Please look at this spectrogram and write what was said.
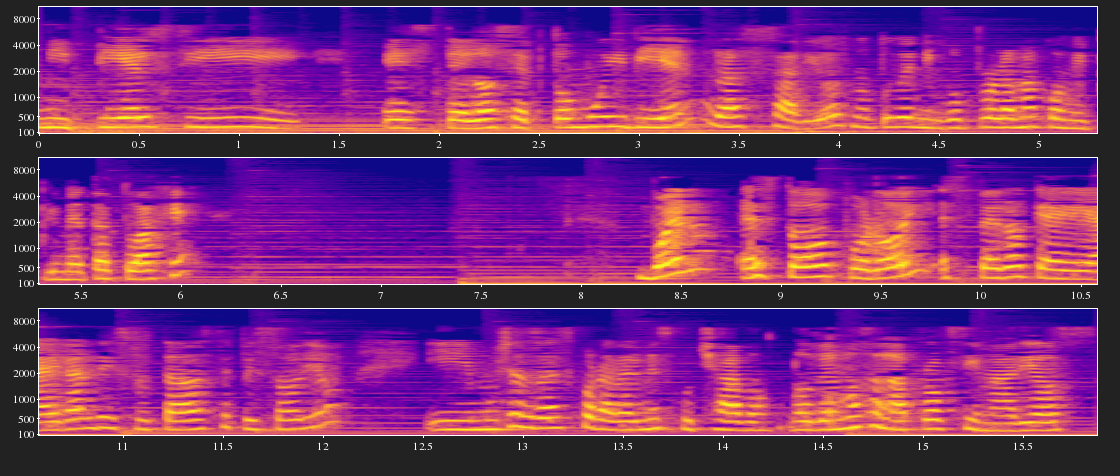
mi piel sí este, lo aceptó muy bien, gracias a Dios, no tuve ningún problema con mi primer tatuaje. Bueno, es todo por hoy. Espero que hayan disfrutado este episodio y muchas gracias por haberme escuchado. Nos vemos en la próxima. Adiós.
